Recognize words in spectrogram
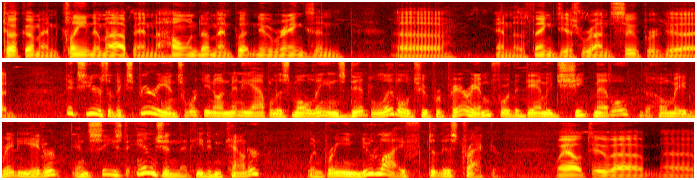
took them and cleaned them up and honed them and put new rings and, and the thing just runs super good. Dick's years of experience working on Minneapolis Molines did little to prepare him for the damaged sheet metal, the homemade radiator, and seized engine that he'd encounter when bringing new life to this tractor. Well, to uh, uh,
